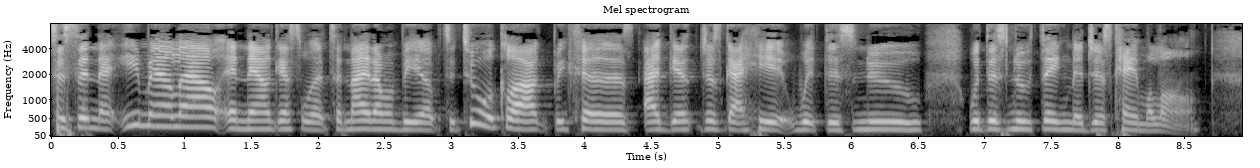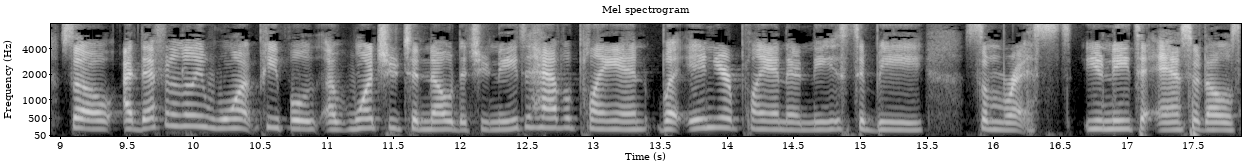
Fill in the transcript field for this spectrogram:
to send that email out. And now guess what? Tonight I'm gonna be up to two o'clock because I get just got hit with this new with this new thing that just came along. So I definitely want people I want you you to know that you need to have a plan, but in your plan, there needs to be some rest. You need to answer those,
